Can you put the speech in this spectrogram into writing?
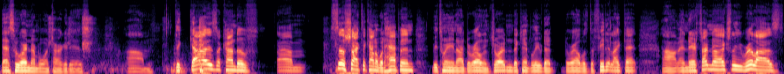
that's who her number one target is. Um, the guys are kind of um, still shocked at kind of what happened between uh, Darrell and Jordan. They can't believe that Darrell was defeated like that. Um, and they're starting to actually realize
